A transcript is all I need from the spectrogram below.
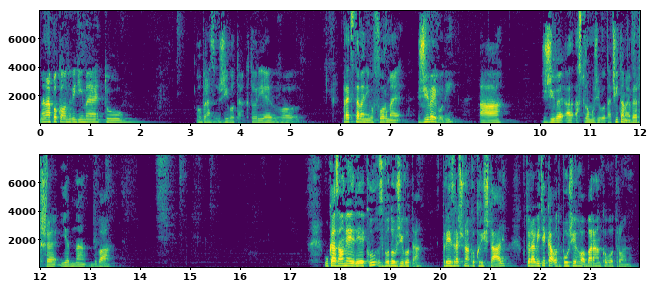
No a napokon vidíme tu obraz života, ktorý je v, predstavený vo forme živej vody a, živé, a, a stromu života. Čítame verše 1, 2. Ukázal mi aj rieku s vodou života, priezračnú ako kryštáľ, ktorá vyteká od Božieho a baránkovho trónu.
